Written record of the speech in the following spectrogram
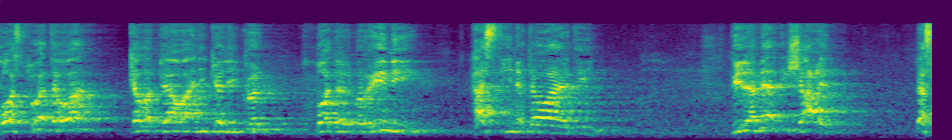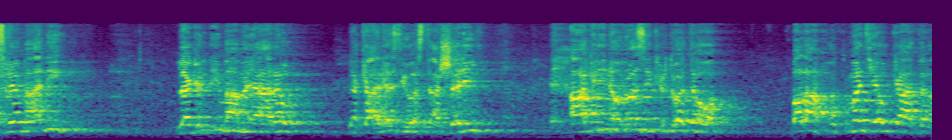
قۆستووەتەوە کە بە پیاوانی گەلی کورد بۆ دەربڕینی هەستی نەتەوایەتی پیرەمێردی شاعر لە سلێمانی لە گردی مامەیارە و لە کارێزی وەستا شەریف ئاگری نەورۆزی کردوەتەوە بەڵام حکومەتی ئەو کاتە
